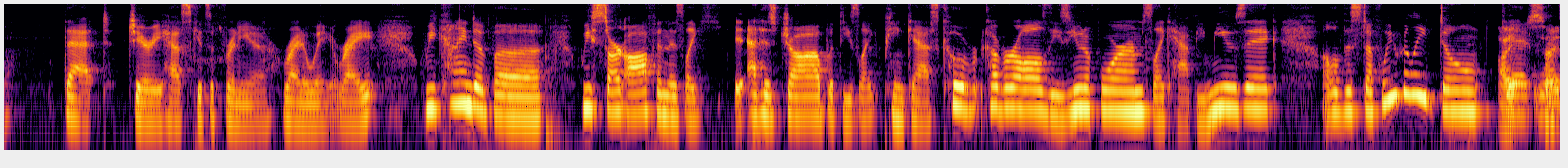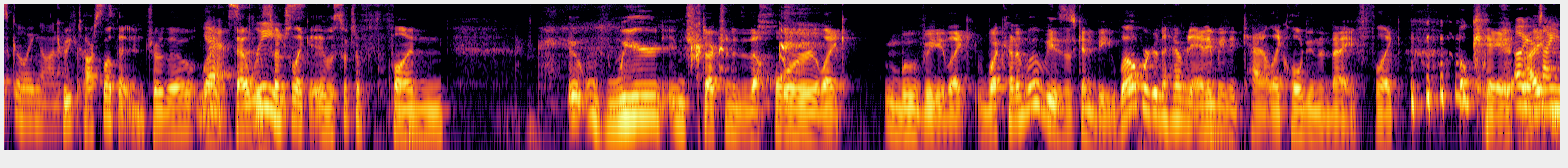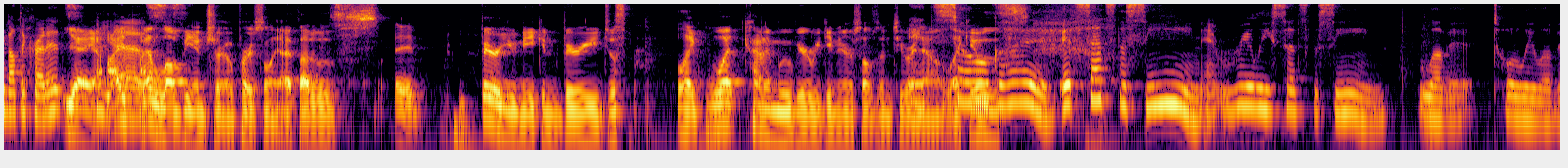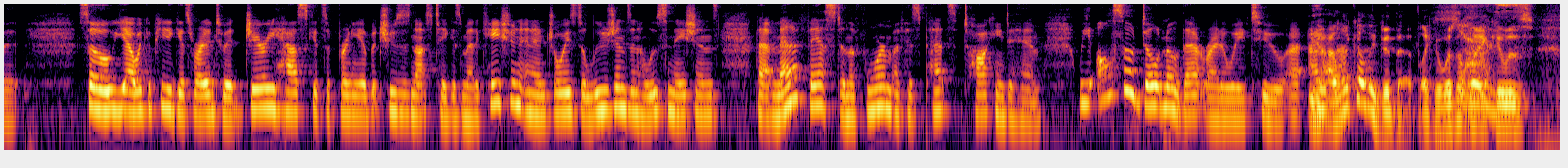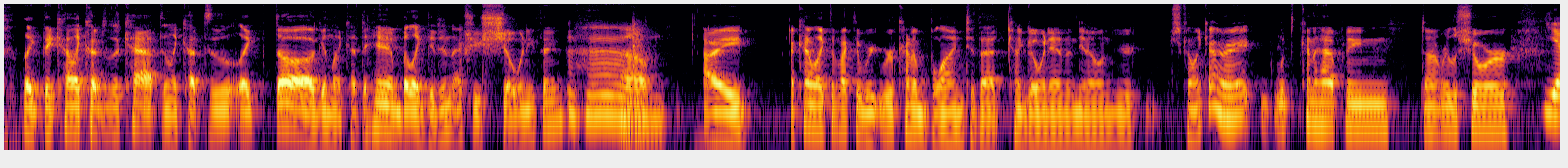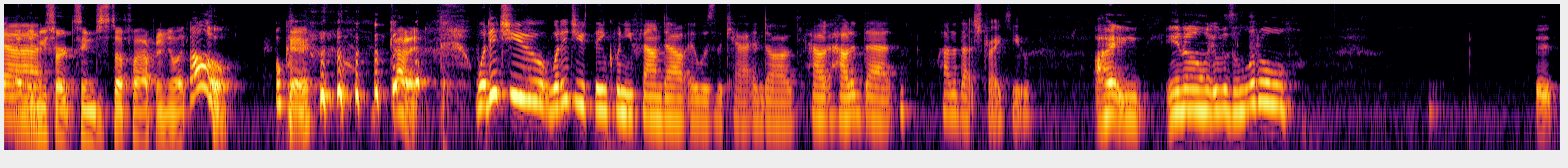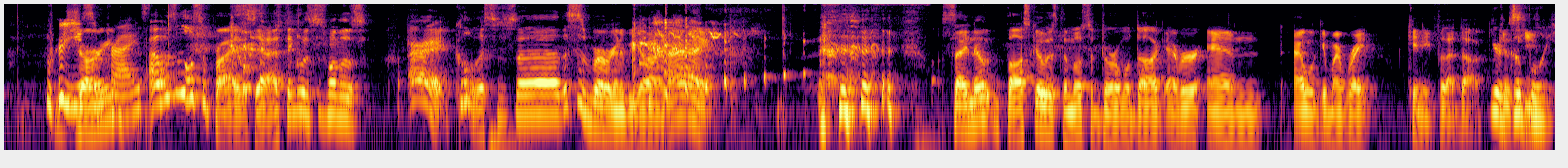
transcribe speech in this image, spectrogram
that Jerry has schizophrenia right away, right? We kind of uh we start off in this like at his job with these like pink ass cover- coveralls, these uniforms, like happy music, all of this stuff. We really don't I- get side- what's going on. Can we at talk about that intro though? Like Yes, that was such like it was such a fun, weird introduction into the horror like movie. Like, what kind of movie is this going to be? Well, we're going to have an animated cat like holding a knife. Like, okay. Oh, you're I- talking about the credits? Yeah, yeah. I, I love the intro personally. I thought it was uh, very unique and very just like what kind of movie are we getting ourselves into right It's now? Like so it was good. It sets the scene. It really sets the scene. Love it. Totally love it. So yeah, Wikipedia gets right into it. Jerry has schizophrenia but chooses not to take his medication and enjoys delusions and hallucinations that manifest in the form of his pets talking to him. We also don't know that right away too. I, Yeah, I like how they did that. Like it wasn't like it was like they kind of like cut to the cat and like cut to like the dog and like cut to him, but like they didn't actually show anything. Mm-hmm. Um, I I kind of like the fact that we're, we're kind of blind to that, kind of going in and you know, and you're just kind of like, all right, what's kind of happening? Not really sure. Yeah. And then you start seeing stuff happen, and you're like, oh, okay, got it. What did you What did you think when you found out it was the cat and dog? How How did that How did that strike you? I you know, it was a little. It Were you jarring. surprised? I was a little surprised. Yeah, I think it was just one of those. All right, cool. This is uh, this is where we're gonna be going. All right. Side note: Bosco is the most adorable dog ever, and I will give my right kidney for that dog. You're a 'cause good he- boy.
